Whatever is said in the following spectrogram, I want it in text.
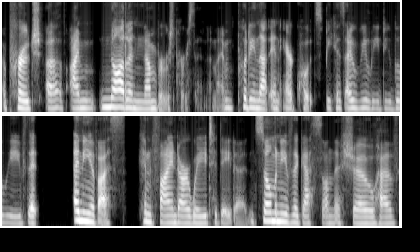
approach of I'm not a numbers person. And I'm putting that in air quotes because I really do believe that any of us can find our way to data. And so many of the guests on this show have,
